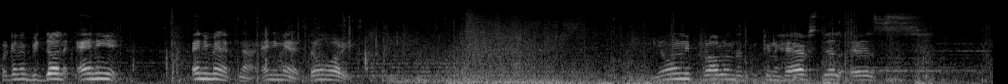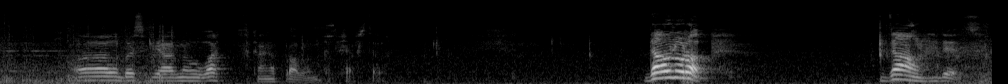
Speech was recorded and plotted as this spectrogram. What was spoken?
We're gonna be done any, any minute now, any minute, don't worry. The only problem that we can have still is, well, basically I don't know what kind of problem we have still. Down or up? Down it is.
